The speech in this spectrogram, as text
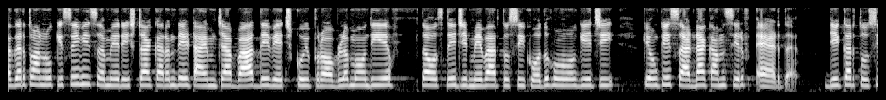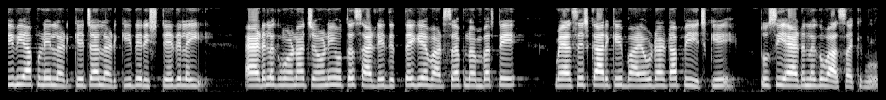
ਅਗਰ ਤੁਹਾਨੂੰ ਕਿਸੇ ਵੀ ਸਮੇਂ ਰਿਸ਼ਤਾ ਕਰਨ ਦੇ ਟਾਈਮ ਜਾਂ ਬਾਅਦ ਦੇ ਵਿੱਚ ਕੋਈ ਪ੍ਰੋਬਲਮ ਆਉਂਦੀ ਹੈ ਤਾਂ ਉਸ ਦੇ ਜ਼ਿੰਮੇਵਾਰ ਤੁਸੀਂ ਖੁਦ ਹੋਵੋਗੇ ਜੀ, ਕਿਉਂਕਿ ਸਾਡਾ ਕੰਮ ਸਿਰਫ ਐਡ ਦਾ। ਜੇਕਰ ਤੁਸੀਂ ਵੀ ਆਪਣੇ ਲੜਕੇ ਜਾਂ ਲੜਕੀ ਦੇ ਰਿਸ਼ਤੇ ਦੇ ਲਈ ਐਡ ਲਗਵਾਉਣਾ ਚਾਹੁੰਦੇ ਹੋ, ਤਾਂ ਸਾਡੇ ਦਿੱਤੇ ਗਏ WhatsApp ਨੰਬਰ ਤੇ ਮੈਸੇਜ ਕਰਕੇ ਬਾਇਓ ਡਾਟਾ ਭੇਜ ਕੇ ਤੁਸੀਂ ਐਡ ਲਗਵਾ ਸਕਦੇ ਹੋ।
